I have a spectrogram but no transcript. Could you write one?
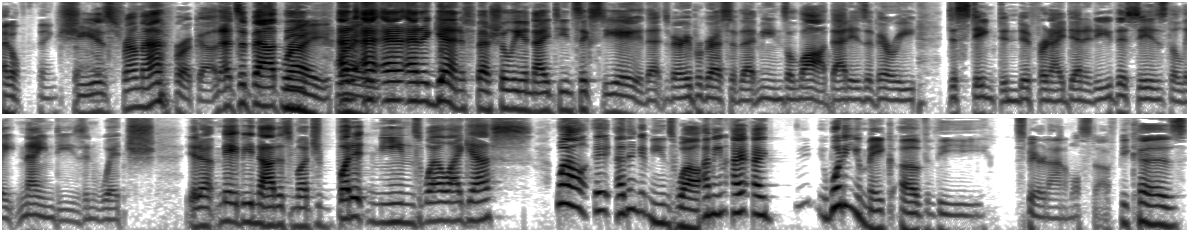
I don't think She so. is from Africa. That's about the Right, and, right. And, and and again, especially in 1968, that's very progressive. That means a lot. That is a very distinct and different identity. This is the late 90s, in which you know maybe not as much, but it means well, I guess. Well, it, I think it means well. I mean, I, I what do you make of the spirit animal stuff? Because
